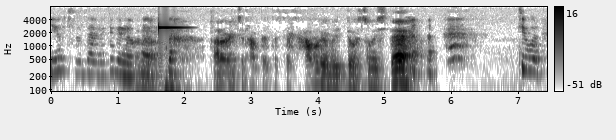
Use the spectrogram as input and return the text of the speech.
Юу ч сайн мэддэг юм уу? 12 жил хамт амьдарч хамаг юм мэддэг болсон байна шүү дээ.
